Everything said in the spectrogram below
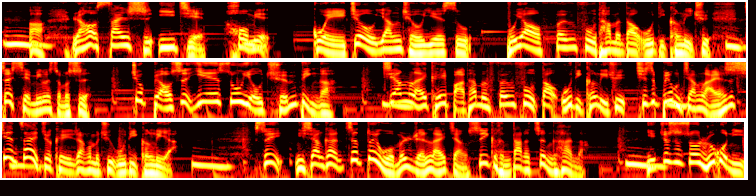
嗯啊，然后三十一节后面，鬼就央求耶稣不要吩咐他们到无底坑里去。这写明了什么事？就表示耶稣有权柄啊。将来可以把他们吩咐到无底坑里去，其实不用将来啊，是现在就可以让他们去无底坑里啊。嗯，所以你想想看，这对我们人来讲是一个很大的震撼呐。嗯，也就是说，如果你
